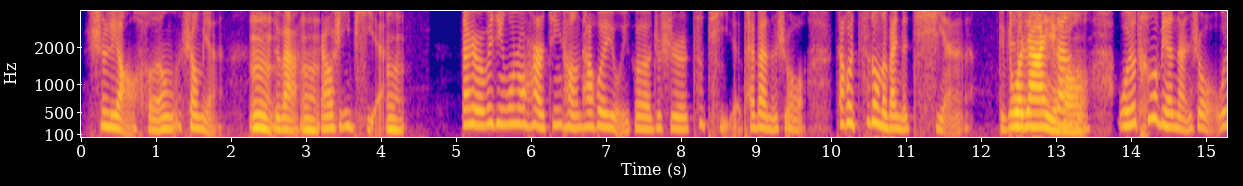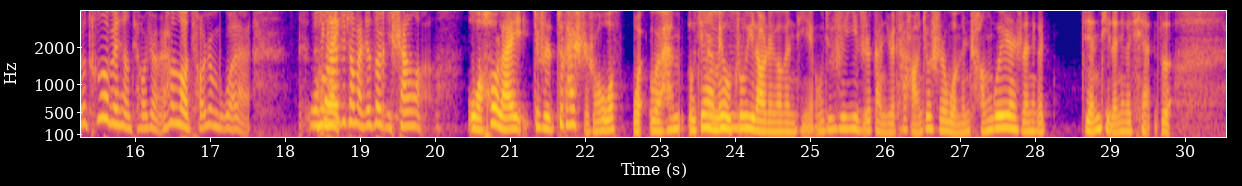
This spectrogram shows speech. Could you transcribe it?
是两横上面嗯，对吧？嗯然后是一撇，嗯但是微信公众号经常它会有一个就是字体排版的时候，它会自动的把你的浅给多加一三横，我就特别难受，我就特别想调整，然后老调整不过来，我后来就想把这字儿给删了。我后来就是最开始的时候，我我我还我竟然没有注意到这个问题，我就是一直感觉它好像就是我们常规认识的那个简体的那个“浅”字，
